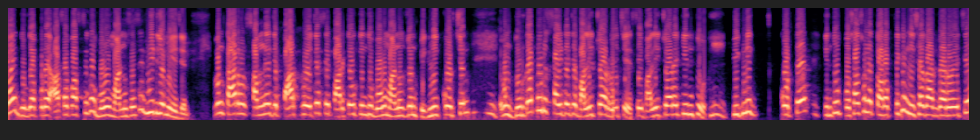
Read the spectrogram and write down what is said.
নয়, দুর্গাপুরের আশেপাশ থেকেও বহু মানুষ এসে ভিড় জমিয়েছেন। এবং তার সামনে যে পার্ক রয়েছে, সেই পার্কেও কিন্তু বহু মানুষজন পিকনিক করছেন। এবং দুর্গাপুর সাইডে যে বালিচর রয়েছে, সেই বালিচরে কিন্তু পিকনিক করতে কিন্তু প্রশাসনের তরফ থেকে নিষেধাজ্ঞা রয়েছে।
